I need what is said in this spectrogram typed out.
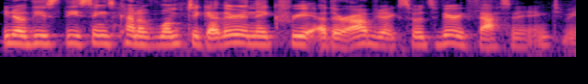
you know these these things kind of lumped together and they create other objects, so it's very fascinating to me.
